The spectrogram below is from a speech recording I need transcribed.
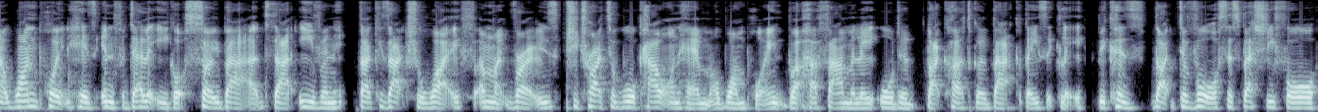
at one point his infidelity got so bad that even like his actual wife, um, like Rose, she tried to walk out on him at one point, but her family ordered like her to go back basically because like divorce, especially for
